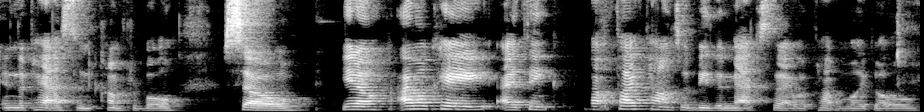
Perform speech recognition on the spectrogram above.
in the past and comfortable. So you know, I'm okay. I think about five pounds would be the max that I would probably go.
